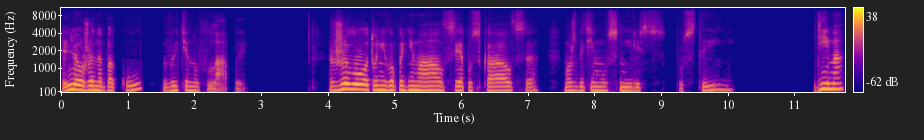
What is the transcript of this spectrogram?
лежа на боку, вытянув лапы. Живот у него поднимался и опускался, может быть, ему снились пустыни. Дима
